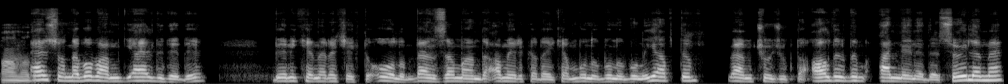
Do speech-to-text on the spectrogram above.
Anladım. En sonunda babam geldi dedi. Beni kenara çekti. Oğlum ben zamanında Amerika'dayken bunu bunu bunu yaptım. Ben çocukta aldırdım. Annene de söyleme.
